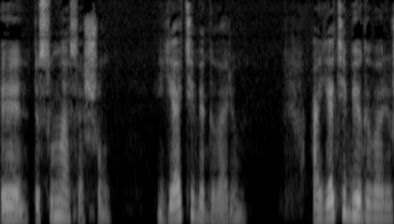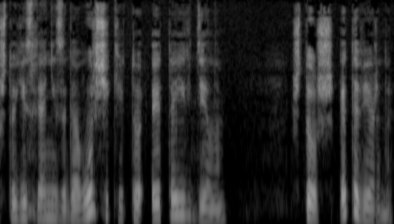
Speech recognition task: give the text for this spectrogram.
«Э, ты с ума сошел!» «Я тебе говорю». А я тебе говорю, что если они заговорщики, то это их дело. Что ж, это верно,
